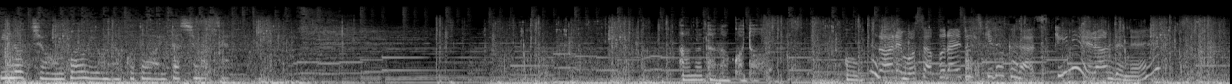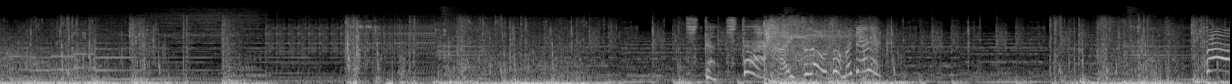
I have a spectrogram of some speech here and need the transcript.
命を奪うようなことはいたしません。あなたのこと誰もサプライズ付きだからた来た。あいつらを止めて。バー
